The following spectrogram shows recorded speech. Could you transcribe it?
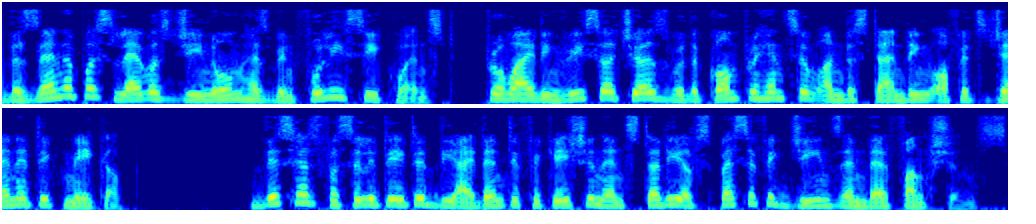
The Xenopus laevis genome has been fully sequenced, providing researchers with a comprehensive understanding of its genetic makeup. This has facilitated the identification and study of specific genes and their functions.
